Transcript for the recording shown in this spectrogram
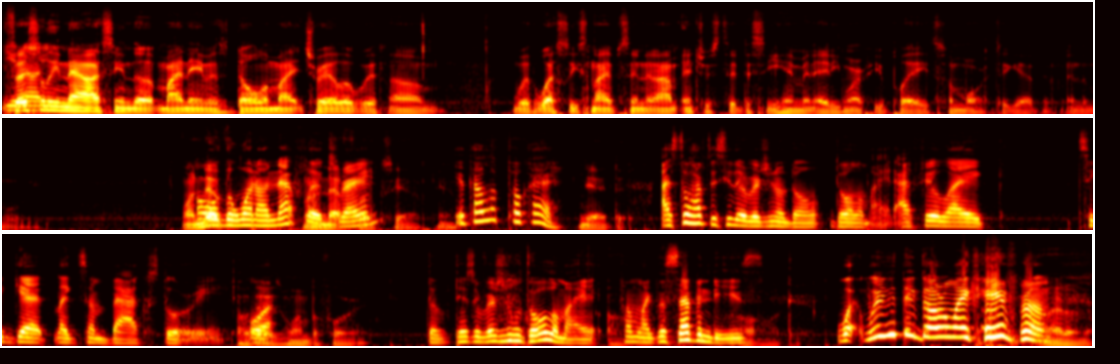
You know, Especially now I seen the My Name is Dolemite trailer with um with Wesley Snipes in it. I'm interested to see him and Eddie Murphy play some more together in the movie. On oh, Netf- the one on on Netflix, right? Netflix, Yeah, yeah, Yeah, that looked okay. yeah. it did. I still have to see the original Dol- Dolemite. I feel like to get like some backstory Oh, or there's one before it. the, there's original Dolemite oh. from like the 70s. Oh, okay. What where do you think Dolemite came from? I don't know.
